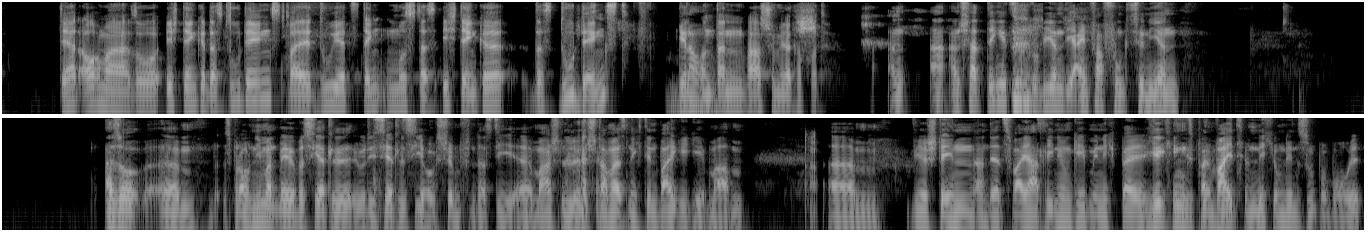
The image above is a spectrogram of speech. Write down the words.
Der hat auch mal so, ich denke, dass du denkst, weil du jetzt denken musst, dass ich denke, dass du denkst. Genau. Und dann war es schon wieder kaputt. An, anstatt Dinge zu probieren, die einfach funktionieren. Also, ähm, es braucht niemand mehr über Seattle, über die Seattle Seahawks schimpfen, dass die äh, Marshall Lynch damals nicht den Ball gegeben haben. Ähm, wir stehen an der 2-Yard-Linie und geben ihm nicht Bell. Hier ging es bei weitem nicht um den Super Bowl.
